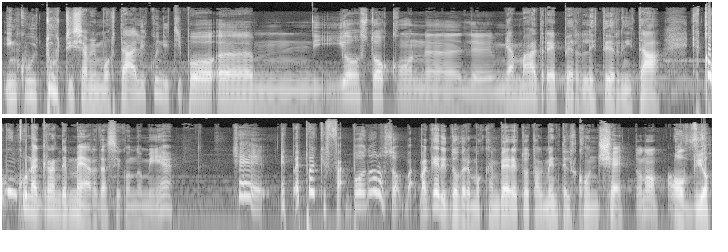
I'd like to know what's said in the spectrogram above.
in cui tutti siamo immortali, quindi tipo um, io sto con uh, mia madre per l'eternità, è comunque una grande merda secondo me, eh. Cioè, e, e, poi che fa? Boh, non lo so, magari dovremmo cambiare totalmente il concetto, no? Ovvio,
